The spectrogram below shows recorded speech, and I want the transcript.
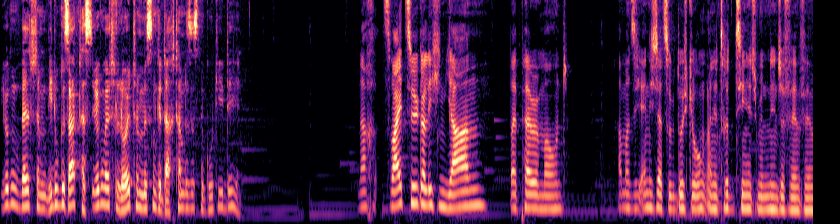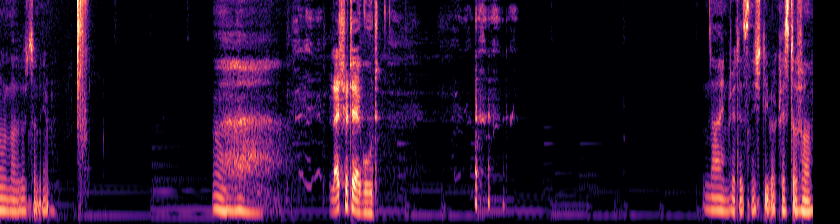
Irgendwelche, wie du gesagt hast, irgendwelche Leute müssen gedacht haben, das ist eine gute Idee. Nach zwei zögerlichen Jahren bei Paramount hat man sich endlich dazu durchgerungen, eine dritte Teenage Mutant Ninja Film Filmung durchzunehmen. Vielleicht wird er ja gut. Nein, wird es nicht, lieber Christopher.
